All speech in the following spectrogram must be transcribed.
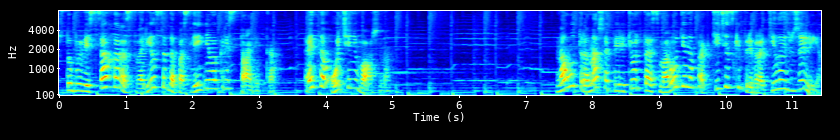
чтобы весь сахар растворился до последнего кристаллика. Это очень важно. На утро наша перетертая смородина практически превратилась в желе.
